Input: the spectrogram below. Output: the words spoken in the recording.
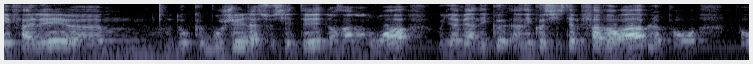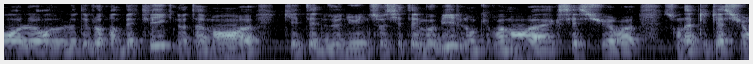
il fallait euh, donc bouger la société dans un endroit où il y avait un écosystème favorable pour, pour le, développement de BetClick, notamment euh, qui était devenu une société mobile, donc vraiment axée sur son application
